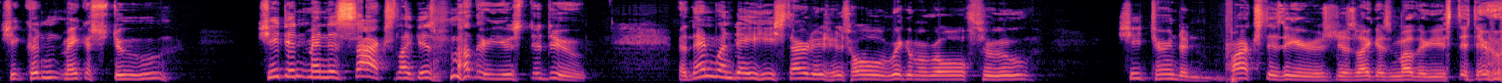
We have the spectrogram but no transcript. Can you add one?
she couldn't make a stew. She didn't mend his socks like his mother used to do. And then one day he started his whole rigmarole through. She turned and boxed his ears just like his mother used to do.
